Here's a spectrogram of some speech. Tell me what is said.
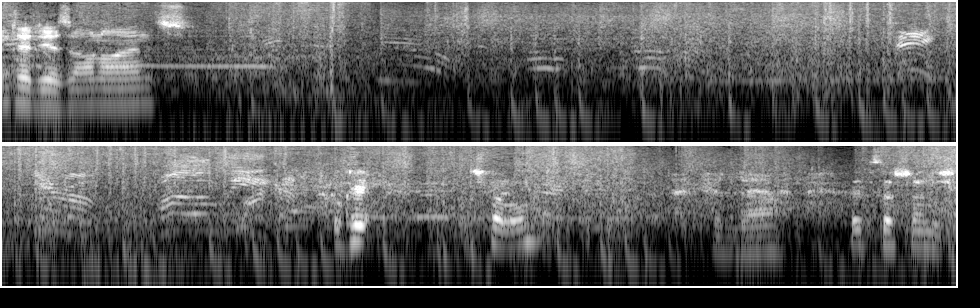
Hinter dir ist auch noch eins. Okay, ich fall um. Bin da. Jetzt wahrscheinlich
